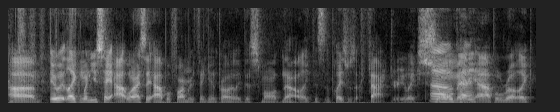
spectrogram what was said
Um, it was like when you say when I say apple farm, you're thinking probably like this small. No, like this the place was a factory. Like so Oh, okay. many apple ro like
